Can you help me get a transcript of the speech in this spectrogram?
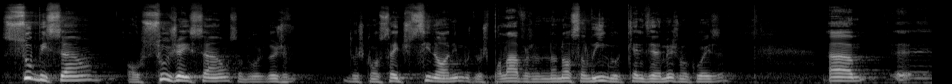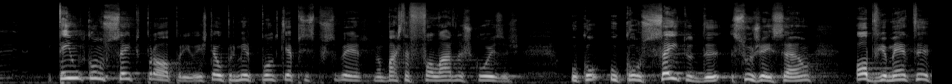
Submissão ou sujeição são dois, dois, dois conceitos sinónimos, duas palavras na nossa língua que querem dizer a mesma coisa. Ah, tem um conceito próprio. Este é o primeiro ponto que é preciso perceber. Não basta falar nas coisas. O, o conceito de sujeição, obviamente,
